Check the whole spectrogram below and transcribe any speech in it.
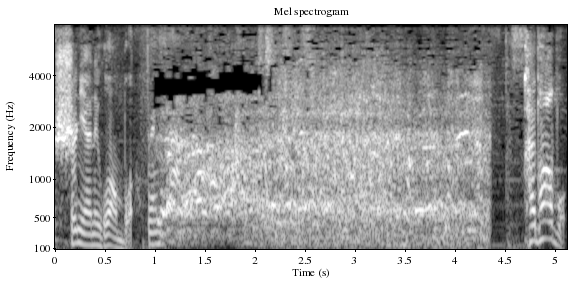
十年的广播，害怕不？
